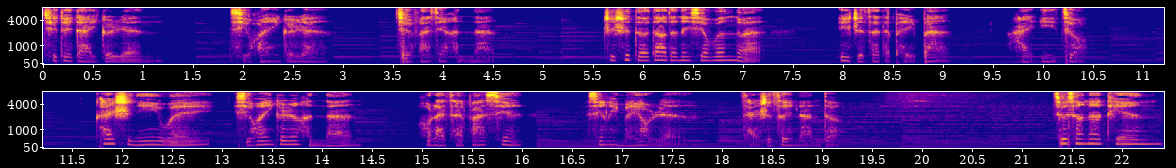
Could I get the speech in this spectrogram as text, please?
去对待一个人，喜欢一个人，却发现很难。只是得到的那些温暖，一直在的陪伴，还依旧。开始你以为喜欢一个人很难，后来才发现，心里没有人，才是最难的。就像那天。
